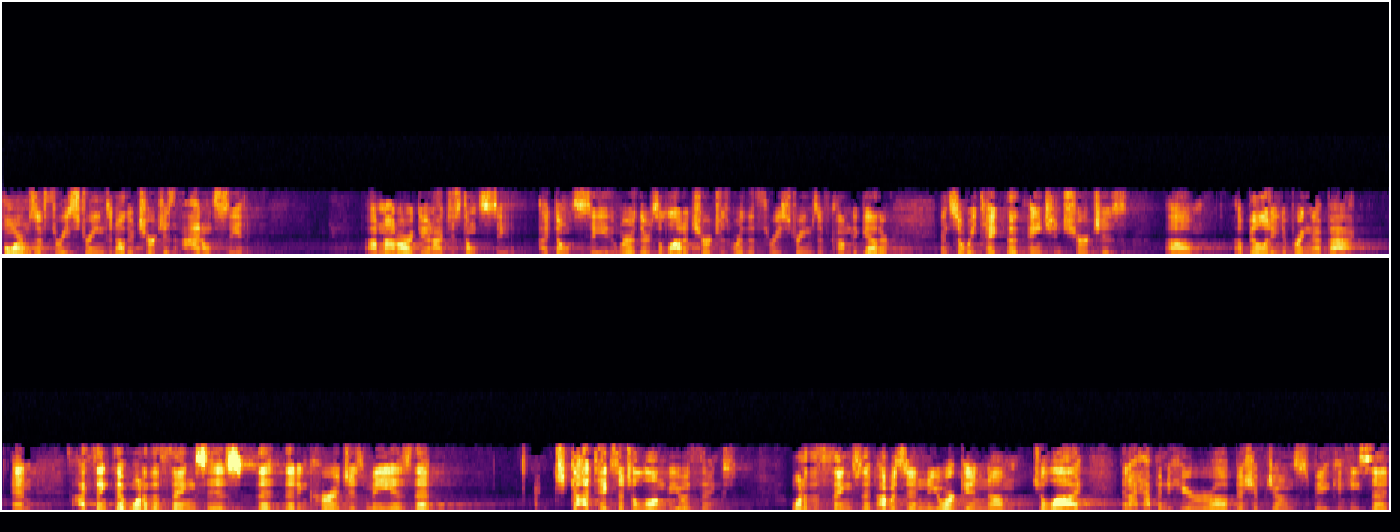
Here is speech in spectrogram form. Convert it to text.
forms of three streams in other churches. I don't see it. I'm not arguing, I just don't see it. I don't see where there's a lot of churches where the three streams have come together. And so we take the ancient church's um, ability to bring that back. And I think that one of the things is that, that encourages me is that God takes such a long view of things. One of the things that I was in New York in um, July, and I happened to hear uh, Bishop Jones speak, and he said,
